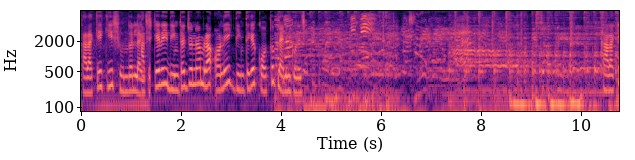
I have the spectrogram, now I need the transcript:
তারাকে কি সুন্দর লাগছে। আজকের এই দিনটার জন্য আমরা অনেক দিন থেকে কত প্ল্যানিং করেছি। তারাকে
